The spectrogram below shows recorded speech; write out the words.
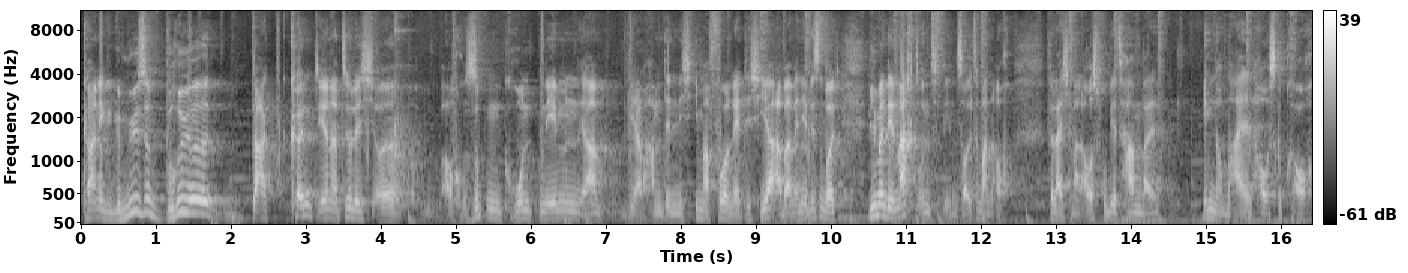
körnige Gemüsebrühe. Da könnt ihr natürlich äh, auch Suppengrund nehmen. Ja, wir haben den nicht immer vorrätig hier, aber wenn ihr wissen wollt, wie man den macht und den sollte man auch vielleicht mal ausprobiert haben, weil im normalen Hausgebrauch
